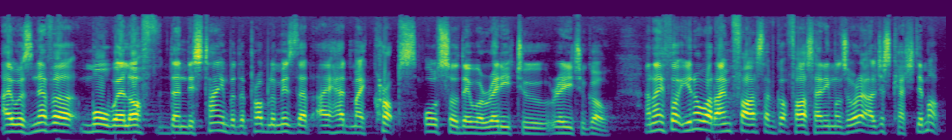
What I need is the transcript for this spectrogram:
I was never more well off than this time, but the problem is that I had my crops also, they were ready to, ready to go. And I thought, you know what, I'm fast, I've got fast animals, over I'll just catch them up.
